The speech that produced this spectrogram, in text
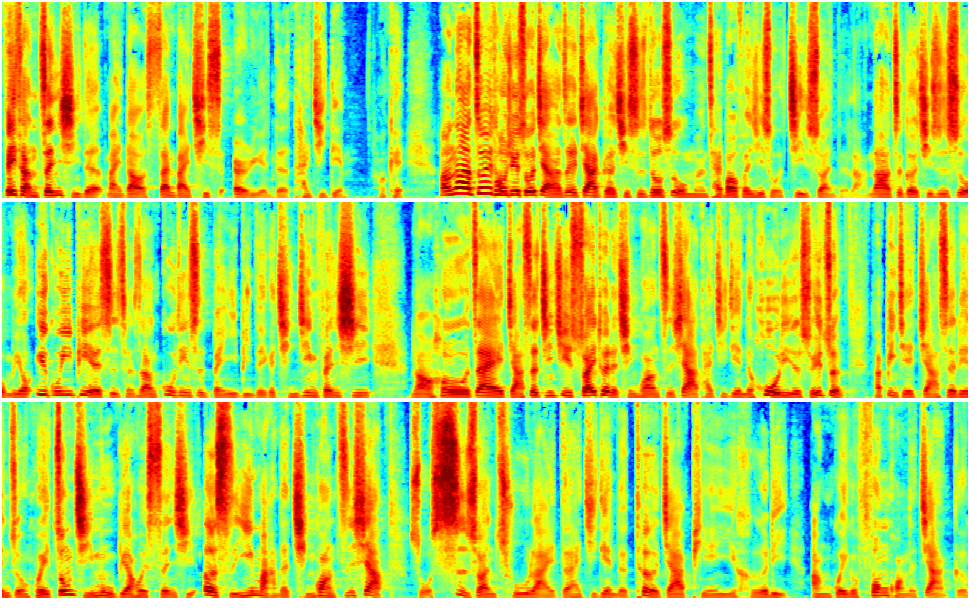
非常珍惜的买到三百七十二元的台积电。OK，好，那这位同学所讲的这个价格，其实都是我们财报分析所计算的啦。那这个其实是我们用预估 EPS 乘上固定式本益比的一个情境分析，然后在假设经济衰退的情况之下，台积电的获利的水准，那并且假设联准会终极目标会升息二十一码的情况之下，所试算出来的台积电的特价便宜合理。昂贵和疯狂的价格，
